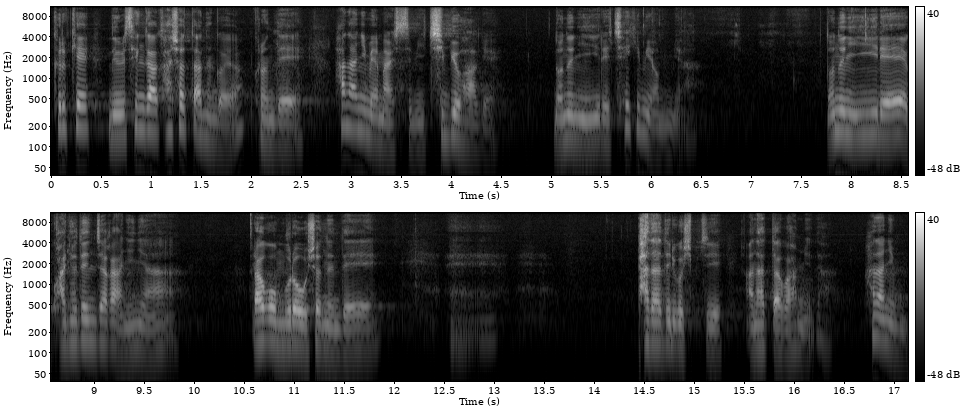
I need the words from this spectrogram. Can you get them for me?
그렇게 늘 생각하셨다는 거예요. 그런데 하나님의 말씀이 집요하게 너는 이 일에 책임이 없냐? 너는 이 일에 관여된 자가 아니냐? 라고 물어오셨는데 에, 받아들이고 싶지 않았다고 합니다. 하나님,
